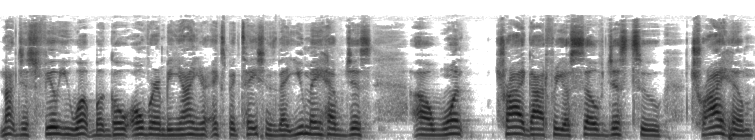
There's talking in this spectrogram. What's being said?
not just fill you up, but go over and beyond your expectations that you may have just uh, want try God for yourself just to try him.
